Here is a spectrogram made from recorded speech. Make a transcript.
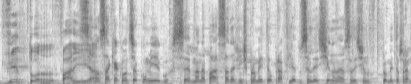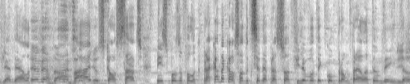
Vitor Faria. Você não sabe o que aconteceu comigo. Semana passada a gente prometeu pra filha do Celestino, né? O Celestino prometeu pra filha dela. É verdade, Vários calçados. Minha esposa falou que pra cada calçado que você der pra sua filha, eu vou ter que comprar um pra ela também. Então,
